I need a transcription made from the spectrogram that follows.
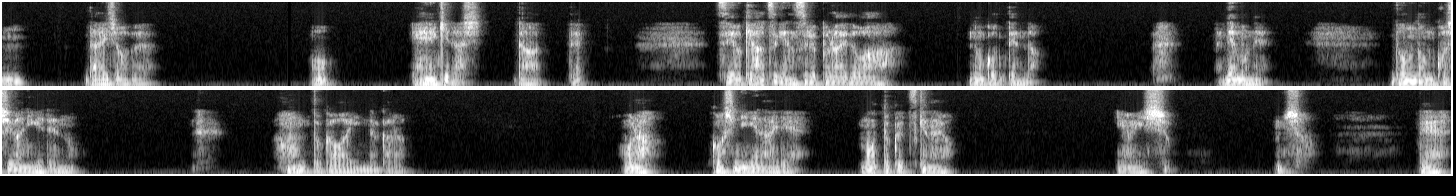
ん？大丈夫？お、平気だし、だって。強気発言するプライドは、残ってんだ。でもね、どんどん腰が逃げてんの。ほんと可愛いんだから。ほら、腰逃げないで、もっとくっつけなよ。よいしょ。よいしょ。で、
